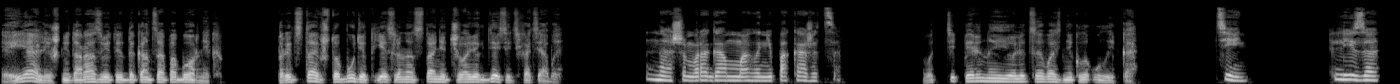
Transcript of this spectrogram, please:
И я лишь недоразвитый до конца поборник. Представь, что будет, если нас станет человек десять хотя бы. Нашим врагам мало не покажется. Вот теперь на ее лице возникла улыбка. Тень. Лиза.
